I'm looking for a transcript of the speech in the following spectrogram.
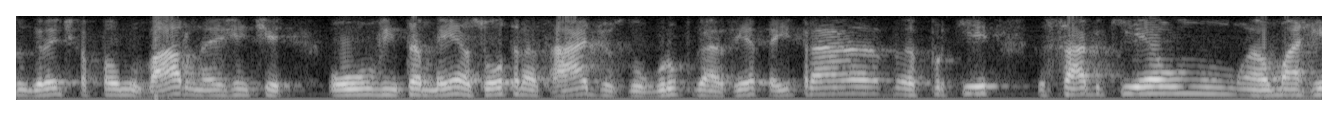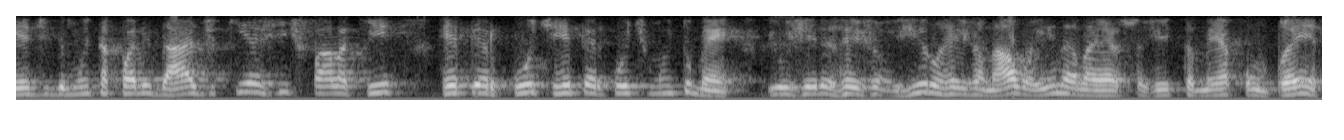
Grande, Capão do Varo, né? A gente ouve também as outras rádios do Grupo Gazeta aí, pra, porque sabe que é, um, é uma rede de muita qualidade que a gente fala aqui, repercute, repercute muito bem. E o giro, giro regional aí, né, Laércio, a gente também acompanha,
